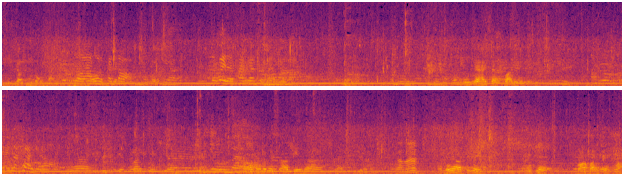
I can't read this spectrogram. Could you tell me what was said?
一条是龙胆。有啊，我有看到。是为了他跟什么？我在海上跨年。海上跨年啊？对啊，十一点半过去啊。哦，在那边十二点啊。干嘛？我们要这个这个滑板的不好。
